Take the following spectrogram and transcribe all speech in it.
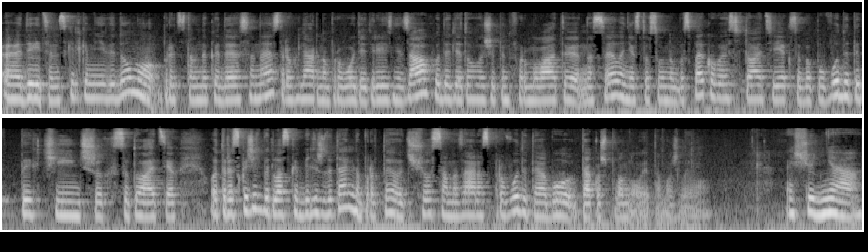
Е, дивіться, наскільки мені відомо, представники ДСНС регулярно проводять різні заходи для того, щоб інформувати населення стосовно безпекової ситуації, як себе поводити в тих чи інших ситуаціях. От розкажіть, будь ласка, більш детально про те, от що саме зараз проводите, або також плануєте, можливо. Щодня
